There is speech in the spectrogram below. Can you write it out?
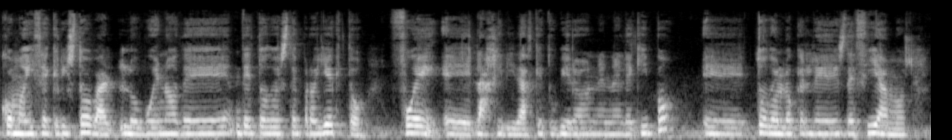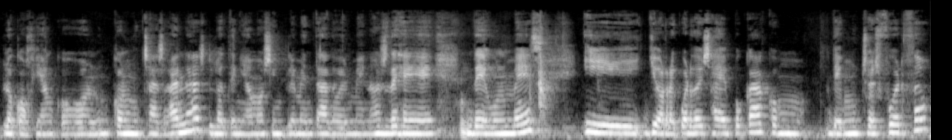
Como dice Cristóbal, lo bueno de, todo este proyecto fue eh, la agilidad que tuvieron en el equipo, eh, todo lo que les decíamos lo cogían con, muchas ganas, lo teníamos implementado en menos de, un mes. Y yo recuerdo esa época como de mucho esfuerzo,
